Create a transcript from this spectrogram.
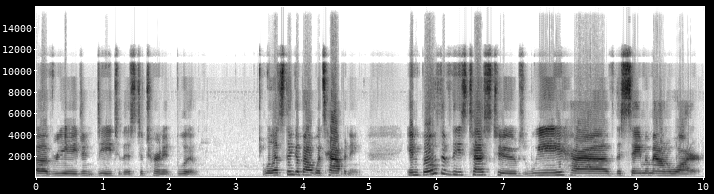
of reagent D to this to turn it blue? Well, let's think about what's happening. In both of these test tubes, we have the same amount of water.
